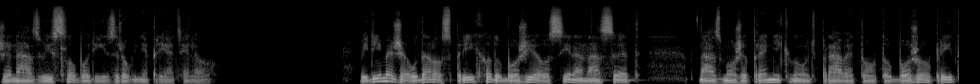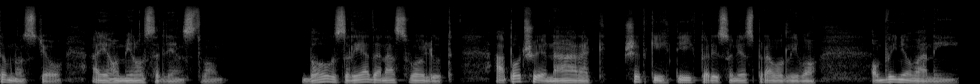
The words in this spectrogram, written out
že nás vyslobodí z rúk nepriateľov. Vidíme, že udalosť príchodu Božieho Syna na svet nás môže preniknúť práve touto Božou prítomnosťou a jeho milosrdenstvom. Boh zliada na svoj ľud a počuje nárak všetkých tých, ktorí sú nespravodlivo obviňovaní.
